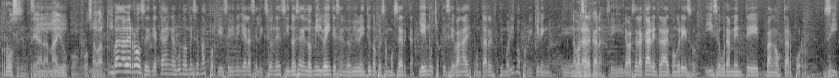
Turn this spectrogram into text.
roces entre Sí. Aramayo con Rosa Bartra. Y, van a haber roces de acá en algunos meses más porque se vienen ya las elecciones. Si no es en el 2020, es en el 2021, pero estamos cerca. Y hay muchos que se van a despuntar del Fujimorismo porque quieren. eh, Lavarse entrar- la cara. Sí, lavarse la cara, entrar al Congreso. Y seguramente van a optar por. Si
